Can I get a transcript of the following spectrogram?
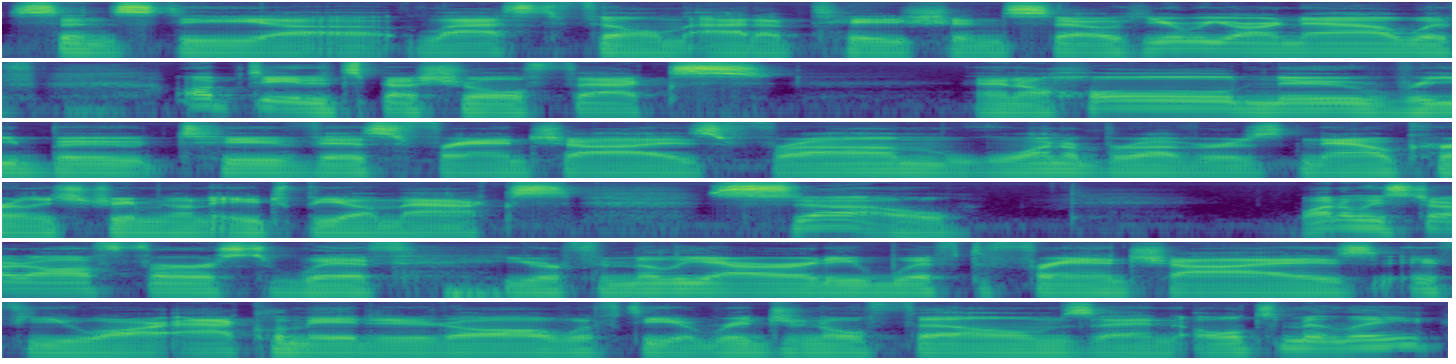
since the uh, last film adaptation. So here we are now with updated special effects and a whole new reboot to this franchise from Warner Brothers, now currently streaming on HBO Max. So, why don't we start off first with your familiarity with the franchise, if you are acclimated at all with the original films, and ultimately,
